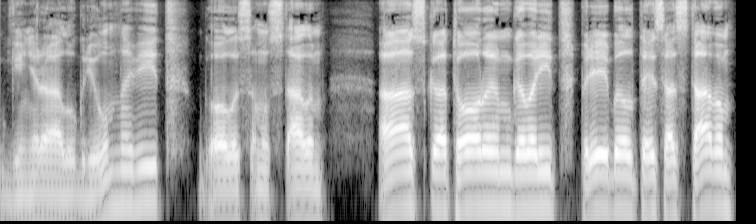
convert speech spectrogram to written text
Генерал угрюм на вид, голосом усталым, а с которым, говорит, прибыл ты составом.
